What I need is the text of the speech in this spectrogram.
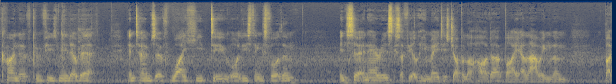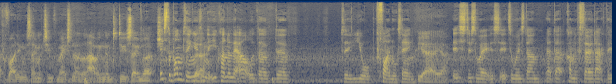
kind of confuse me a little bit in terms of why he'd do all these things for them in certain areas because I feel he made his job a lot harder by allowing them by providing them so much information and allowing them to do so much. it's the Bond thing, Yeah. isn't it? You kind of let out with the the the your final thing. yeah, yeah. It's just the way it's it's always done at that kind of third act. They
